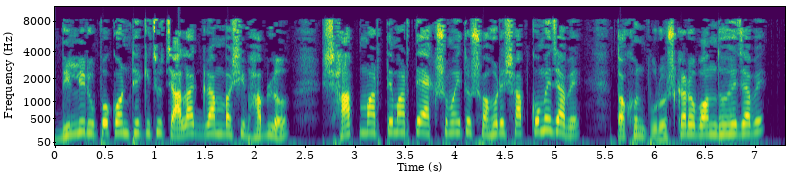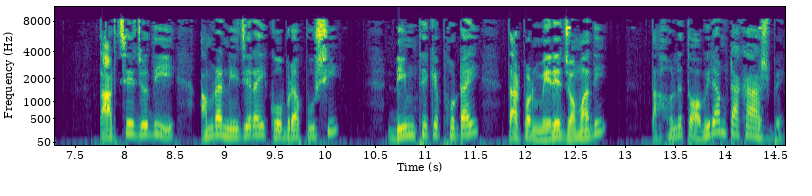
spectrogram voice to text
দিল্লির উপকণ্ঠে কিছু চালাক গ্রামবাসী ভাবল, সাপ মারতে মারতে একসময় তো শহরে সাপ কমে যাবে, তখন পুরস্কারও বন্ধ হয়ে যাবে। তার চেয়ে যদি আমরা নিজেরাই কোবরা পুষি, ডিম থেকে ফোটাই, তারপর মেরে জমা দিই, তাহলে তো অবিরাম টাকা আসবে।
